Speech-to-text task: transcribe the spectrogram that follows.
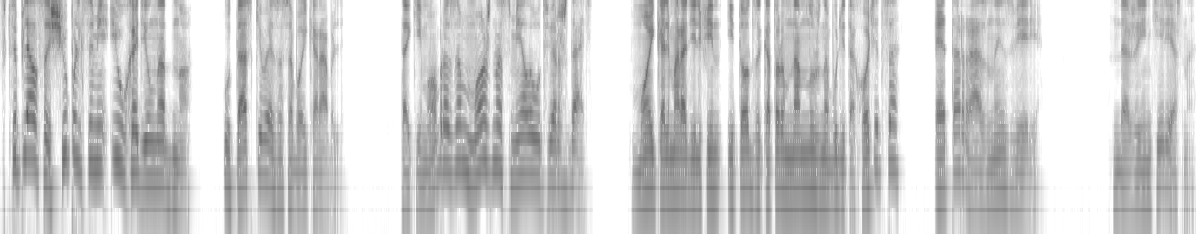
вцеплялся щупальцами и уходил на дно, утаскивая за собой корабль. Таким образом, можно смело утверждать, мой кальмара-дельфин и тот, за которым нам нужно будет охотиться, — это разные звери. Даже интересно,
